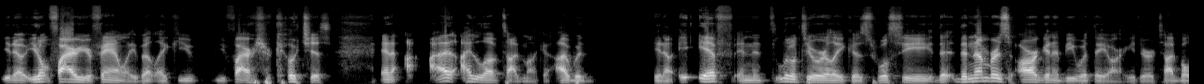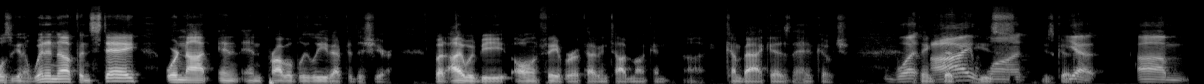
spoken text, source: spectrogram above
you know, you don't fire your family, but like you you fire your coaches. And I I, I love Todd Monken. I would, you know, if and it's a little too early because we'll see. The the numbers are going to be what they are. Either Todd Bowles is going to win enough and stay, or not, and and probably leave after this year. But I would be all in favor of having Todd Monken uh, come back as the head coach. what that I he's- want, He's good. yeah, um,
